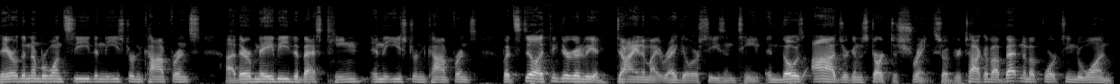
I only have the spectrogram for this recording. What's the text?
they are the number one seed in the Eastern Conference. Uh, they're maybe the best team in the Eastern Conference, but still, I think they're going to be a dynamite regular season team, and those odds are going to start to shrink. So if you're talking about betting them at 14 to one,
